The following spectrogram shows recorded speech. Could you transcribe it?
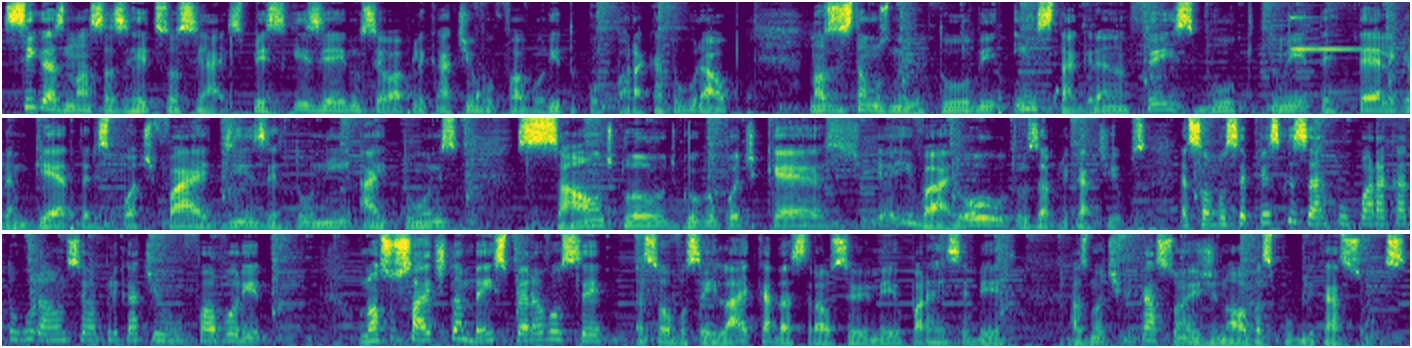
Siga as nossas redes sociais, pesquise aí no seu aplicativo favorito por Paracatu Rural. Nós estamos no YouTube, Instagram, Facebook, Twitter, Telegram, Getter, Spotify, Deezer, TuneIn, iTunes, SoundCloud, Google Podcast e aí vai, outros aplicativos. É só você pesquisar por Paracatu Rural no seu aplicativo favorito. O nosso site também espera você. É só você ir lá e cadastrar o seu e-mail para receber as notificações de novas publicações.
